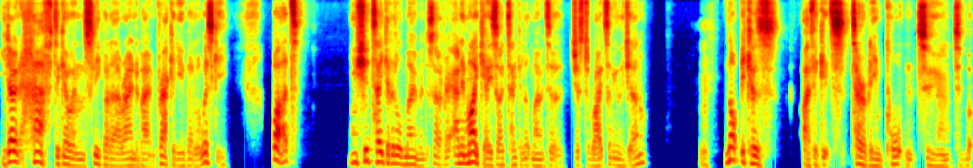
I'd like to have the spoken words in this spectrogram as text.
you don't have to go and sleep at a roundabout and crack a new bottle of whiskey, but you should take a little moment to celebrate. And in my case, I'd take a little moment to just to write something in the journal. Hmm. Not because I think it's terribly important to to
